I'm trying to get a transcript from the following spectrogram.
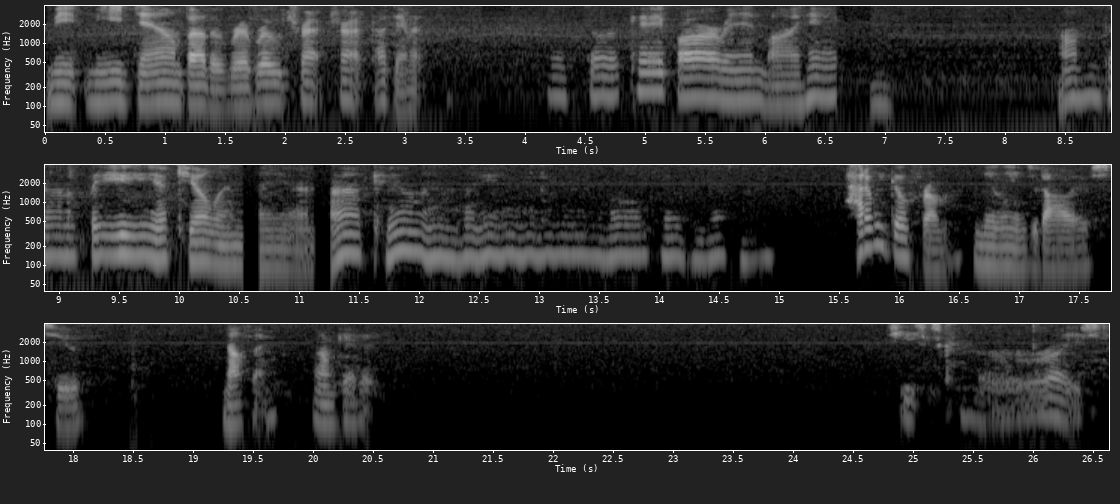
Meet me down by the railroad track, track. God damn it. With the K bar in my hand. I'm gonna be a killing man, a killing man. How do we go from millions of dollars to nothing? I don't get it. Jesus Christ.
